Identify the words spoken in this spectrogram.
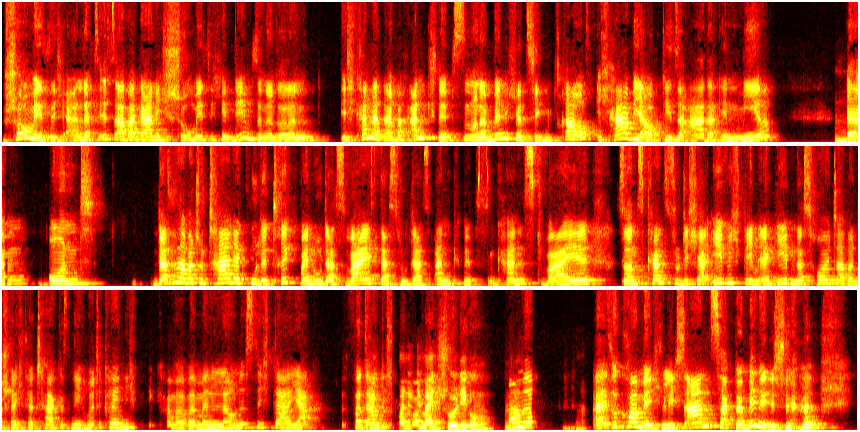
showmäßig an, das ist aber gar nicht showmäßig in dem Sinne, sondern ich kann das einfach anknipsen und dann bin ich jetzt hier gut drauf. Ich habe ja auch diese Ader in mir. Mhm. Ähm, und das ist aber total der coole Trick, wenn du das weißt, dass du das anknipsen kannst, weil sonst kannst du dich ja ewig dem ergeben, dass heute aber ein schlechter Tag ist. Nee, heute kann ich nicht für die Kamera, weil meine Laune ist nicht da. Ja, verdammt, ich meine, meine Entschuldigung. Ne? Also komme ich, leg's an, zack, da bin ich.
